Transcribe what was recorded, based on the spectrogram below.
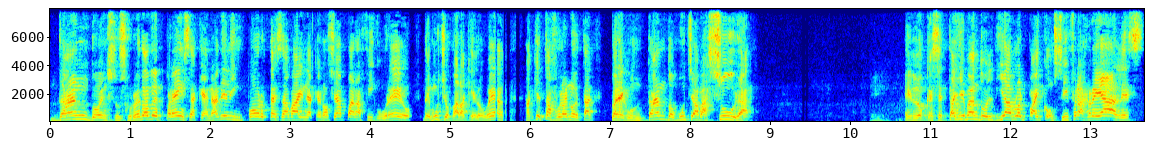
dando en sus ruedas de prensa que a nadie le importa esa vaina, que no sea para figureo, de mucho para que lo vean. Aquí está fulano de estar preguntando mucha basura en lo que se está llevando el diablo al país con cifras reales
